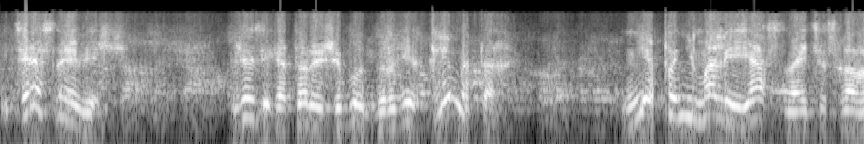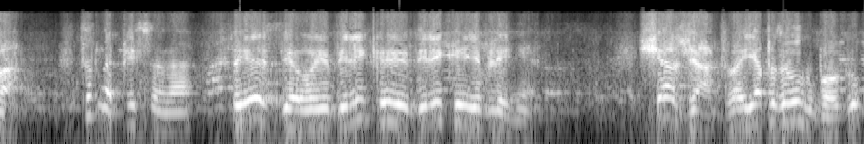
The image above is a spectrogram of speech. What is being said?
Интересная вещь. Люди, которые живут в других климатах, не понимали ясно эти слова. Тут написано, что я сделаю великое, великое явление – сейчас жатва, я позову к Богу,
